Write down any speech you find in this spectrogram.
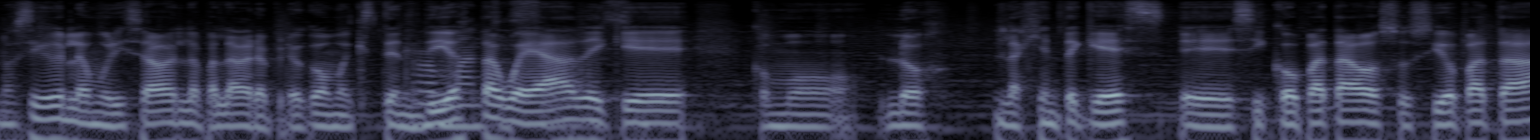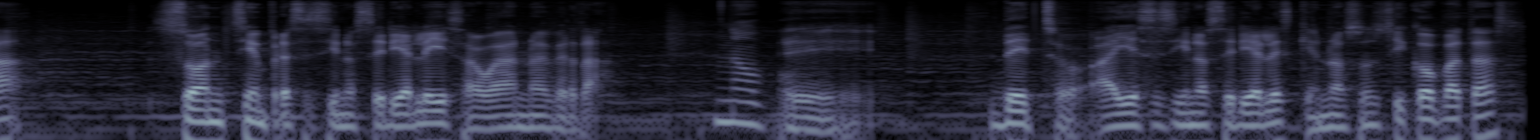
no sé si glamorizado es la palabra, pero como extendido esta weá de que como los la gente que es eh, psicópata o sociópata son siempre asesinos seriales y esa weá no es verdad. No. Eh, de hecho, hay asesinos seriales que no son psicópatas.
